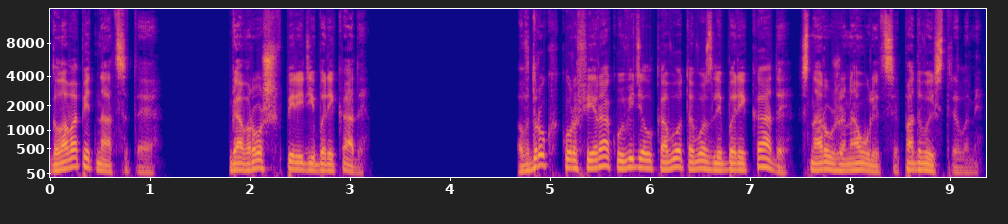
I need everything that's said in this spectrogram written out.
Глава 15. Гаврош впереди баррикады. Вдруг Курфейрак увидел кого-то возле баррикады, снаружи на улице, под выстрелами.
